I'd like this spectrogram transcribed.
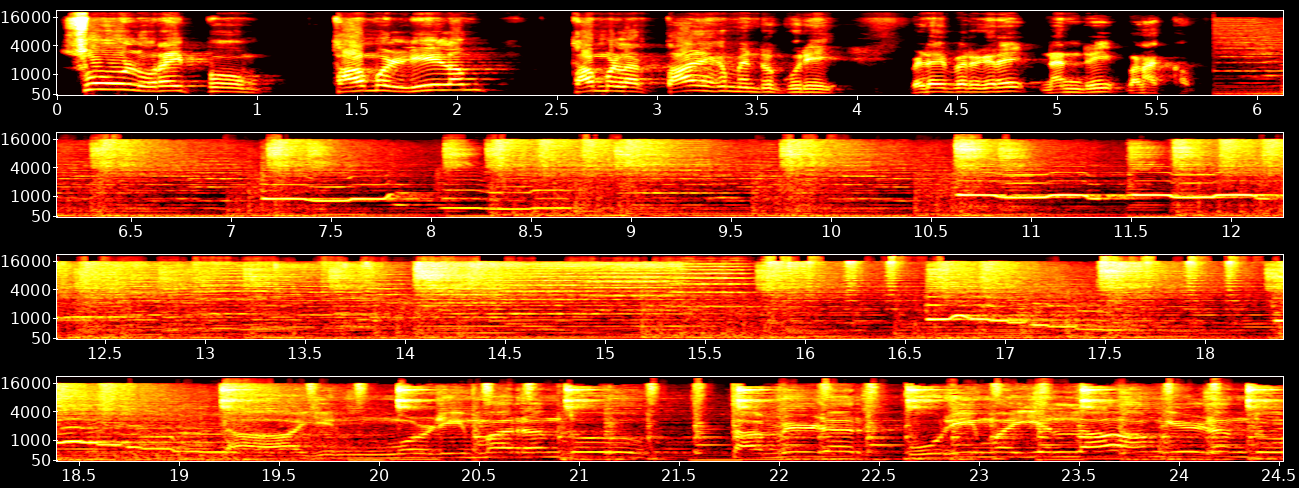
சூழ் உரைப்போம். தமிழ் ஈழம் தமிழர் தாயகம் என்று கூறி விடைபெறுகிறேன். நன்றி வணக்கம். தாயின் மொழி மறந்தோ தமிழர் உரிமையெல்லாம் இழந்தோ.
